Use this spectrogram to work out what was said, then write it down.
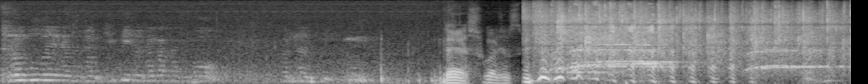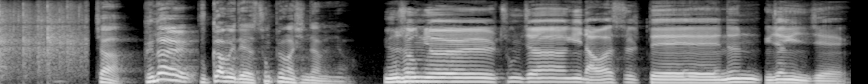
그런 부분에 대해서 좀 깊이 좀 생각하시고 네, 수고하셨습니다. 자, 그날 국감에 대해서 총평하신다면요. 윤석열 총장이 나왔을 때는 굉장히 이제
